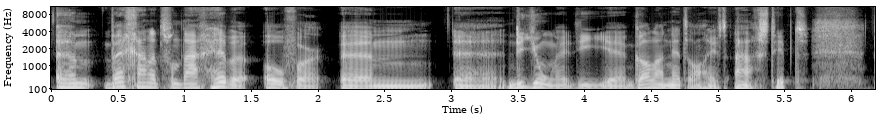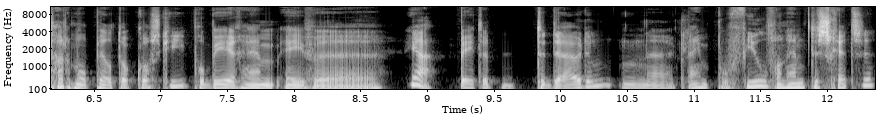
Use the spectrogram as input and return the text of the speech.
Ehm, wij gaan het vandaag hebben over ehm, eh, de jongen die eh, Galla net al heeft aangestipt. Tarmo Peltokoski. Proberen hem even ja, beter te duiden. Een eh, klein profiel van hem te schetsen.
